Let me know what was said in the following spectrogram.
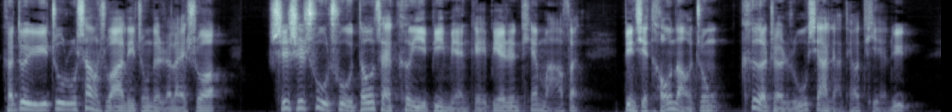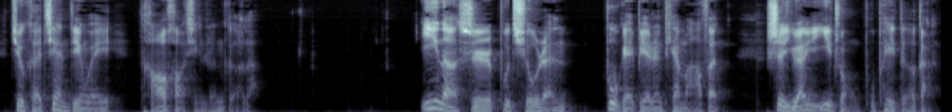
可对于诸如上述案例中的人来说，时时处处都在刻意避免给别人添麻烦，并且头脑中刻着如下两条铁律，就可鉴定为讨好型人格了。一呢是不求人，不给别人添麻烦，是源于一种不配得感，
